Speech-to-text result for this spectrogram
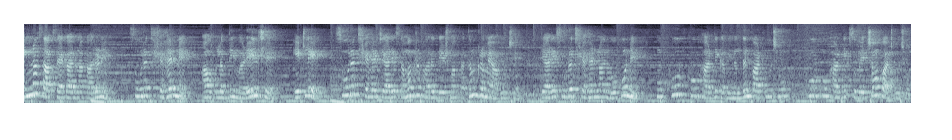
એમના સાથ સહકારના કારણે સુરત શહેરને આ ઉપલબ્ધિ મળેલ છે. એટલે સુરત શહેર જ્યારે સમગ્ર ભારત દેશમાં પ્રથમ ક્રમે આવ્યું છે, ત્યારે સુરત શહેરના લોકોને હું ખૂબ ખૂબ હાર્દિક અભિનંદન પાઠવું છું. ખૂબ ખૂબ હાર્દિક શુભેચ્છાઓ પાઠવું છું.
